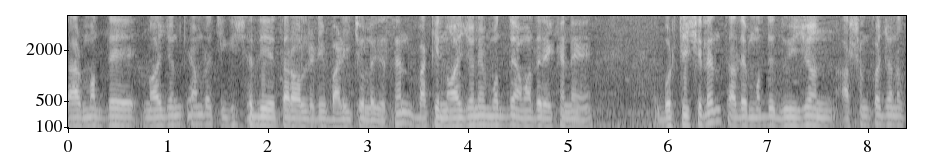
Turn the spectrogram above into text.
তার মধ্যে নয় জনকে আমরা চিকিৎসা দিয়ে তারা অলরেডি বাড়ি চলে গেছেন। বাকি নয় জনের মধ্যে আমাদের এখানে ভর্তি ছিলেন। তাদের মধ্যে দুইজন আশঙ্কাজনক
